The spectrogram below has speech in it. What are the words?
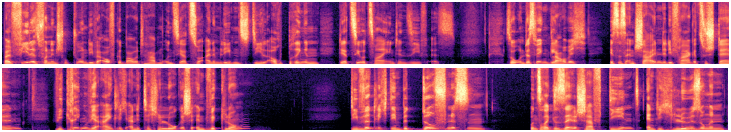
Weil vieles von den Strukturen, die wir aufgebaut haben, uns ja zu einem Lebensstil auch bringen, der CO2-intensiv ist. So, und deswegen glaube ich, ist es entscheidend, die Frage zu stellen, wie kriegen wir eigentlich eine technologische Entwicklung, die wirklich den Bedürfnissen unserer Gesellschaft dient, endlich Lösungen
